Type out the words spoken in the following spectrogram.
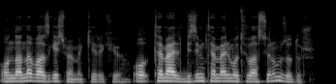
Ondan da vazgeçmemek gerekiyor. O temel bizim temel motivasyonumuz odur.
